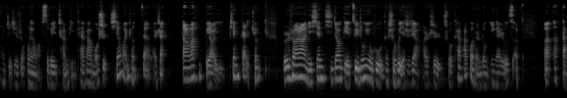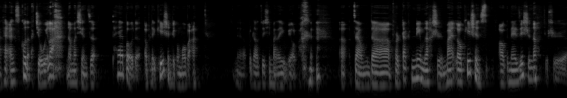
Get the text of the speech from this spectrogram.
啊，这就是互联网思维产品开发模式，先完成再完善。当然了，不要以偏概全，不是说让你先提交给最终用户的时候也是这样，而是说开发过程中应该如此。啊啊，打开 Xcode 久违了，那么选择 Table 的 Application 这个模板，那不知道最新版的有没有了。啊，在我们的 Product Name 呢是 My Locations，Organization 呢就是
